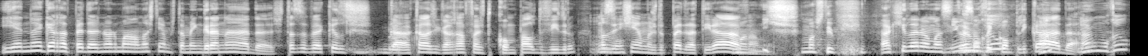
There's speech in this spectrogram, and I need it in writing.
E não é guerra de pedras normal, nós tínhamos também granadas. Estás a ver aqueles, ga- aquelas garrafas de compal de vidro? Nós Ah. enchíamos de pedra, atirávamos. Mano, Mas, tipo. Aquilo era uma situação bem complicada. nenhum Hã? morreu?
